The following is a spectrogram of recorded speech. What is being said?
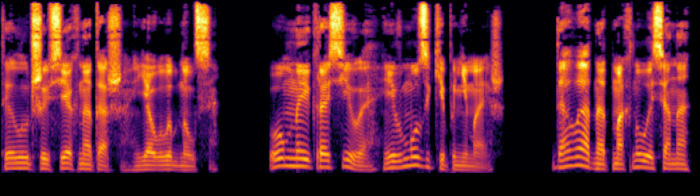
«Ты лучше всех, Наташа», — я улыбнулся. «Умная и красивая, и в музыке понимаешь». Да ладно, отмахнулась она,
